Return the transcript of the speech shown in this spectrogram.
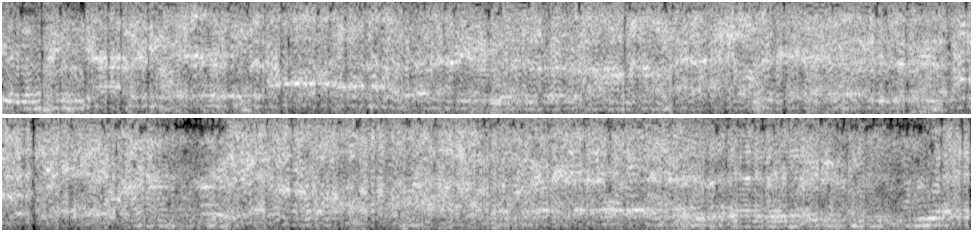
Get Pray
